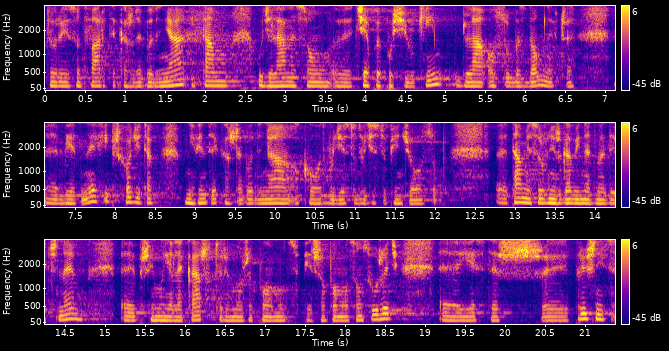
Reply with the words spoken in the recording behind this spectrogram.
który jest otwarty każdego dnia i tam udzielane są e, ciepłe posiłki dla osób bezdomnych czy e, biednych i przychodzi tak mniej więcej każdego dnia około 20-25 osób. E, Tam jest również gabinet medyczny, przyjmuje lekarz, który może pomóc, pierwszą pomocą służyć. Jest też prysznic,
